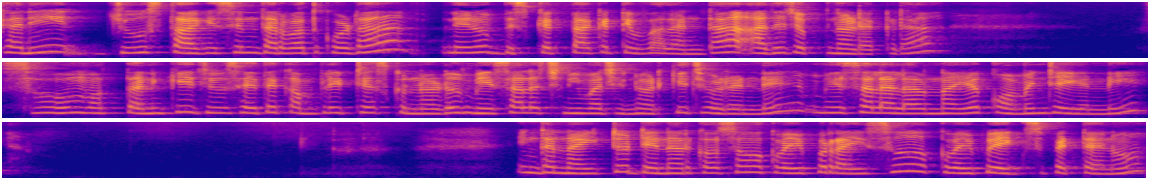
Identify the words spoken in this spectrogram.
కానీ జ్యూస్ తాగేసిన తర్వాత కూడా నేను బిస్కెట్ ప్యాకెట్ ఇవ్వాలంట. అదే చెప్తున్నాడు అక్కడ. సో మొత్తానికి జ్యూస్ అయితే కంప్లీట్ చేసుకున్నాడు. మీసాలు వచ్చినాయి మా చిన్నోడికి చూడండి. మీసాలు ఎలా ఉన్నాయో కామెంట్ చేయండి. ఇంకా నైట్ డిన్నర్ కోసం ఒకవైపు రైస్ ఒకవైపు ఎగ్స్ పెట్టాను.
